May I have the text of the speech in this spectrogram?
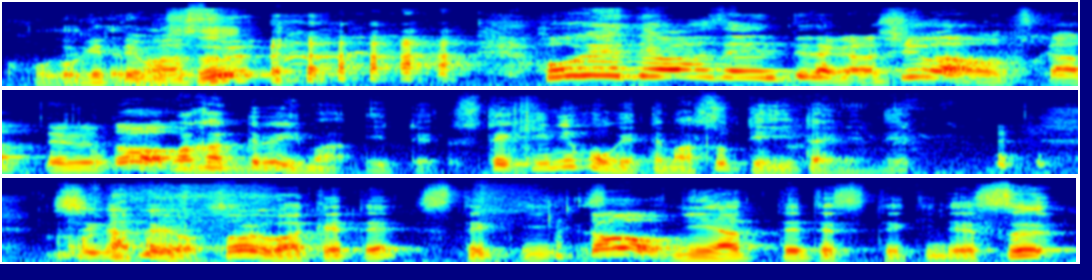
ほ褒げてます。ほげてませんって、だから手話を使ってると、分かってる？今言って。素敵にほげてますって言いたいねんで。違うよ。それ分けて。素敵。と似合ってて素敵です。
